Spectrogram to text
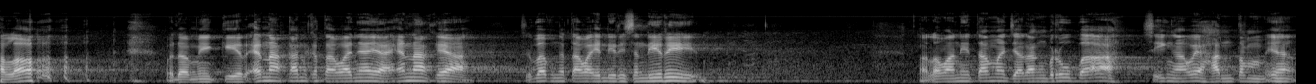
Halo? Udah mikir, enak kan ketawanya ya, enak ya. Sebab ngetawain diri sendiri. Kalau wanita mah jarang berubah, singa we hantem ya.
